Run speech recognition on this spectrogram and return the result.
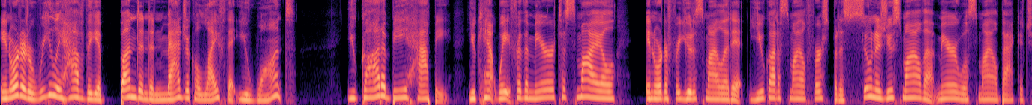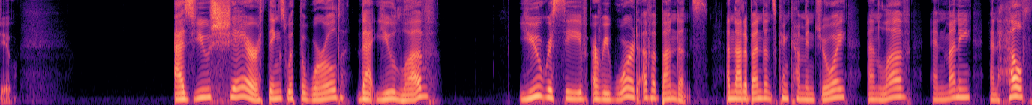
In order to really have the abundant and magical life that you want, you got to be happy. You can't wait for the mirror to smile in order for you to smile at it. You got to smile first, but as soon as you smile, that mirror will smile back at you. As you share things with the world that you love, you receive a reward of abundance. And that abundance can come in joy and love and money and health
